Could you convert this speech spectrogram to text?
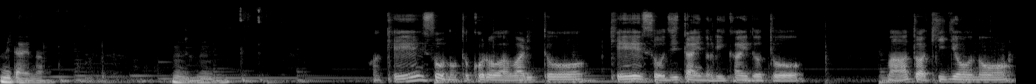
みたいな。うんうん。まあ、経営層のところは割と経営層自体の理解度と、まあ、あとは企業の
